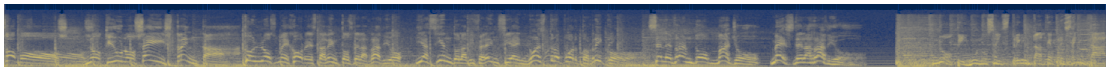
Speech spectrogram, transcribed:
Somos Noti1 630, con los mejores talentos de la radio y haciendo la diferencia en nuestro Puerto Rico. Celebrando Mayo, mes de la radio. Noti 1630 te presenta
